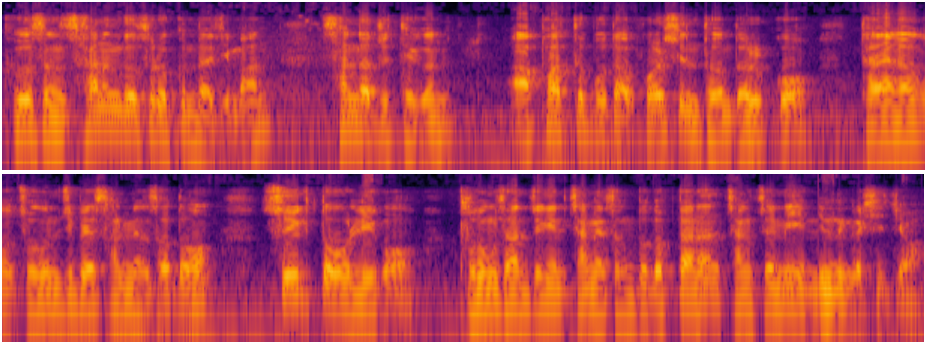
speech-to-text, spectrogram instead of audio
그것은 사는 것으로 끝나지만 상가주택은 아파트보다 훨씬 더 넓고 다양하고 좋은 집에 살면서도 수익도 올리고 부동산적인 장래성도 높다는 장점이 있는 것이죠.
